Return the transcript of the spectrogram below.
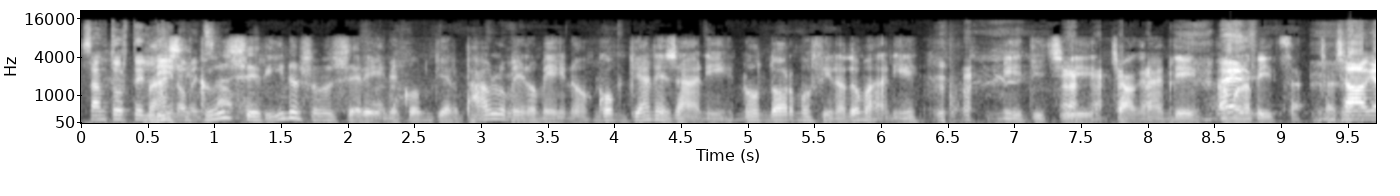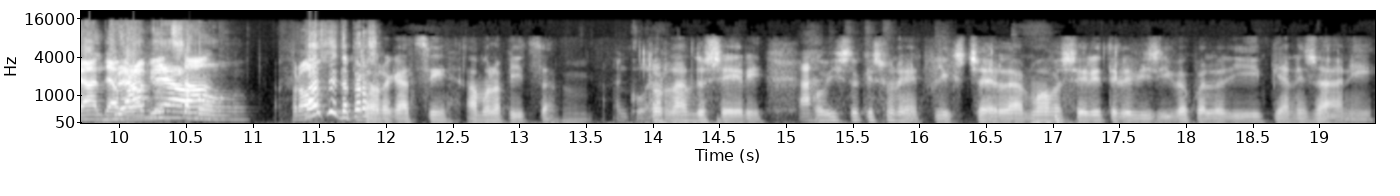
Sant'Ortellino, se pensavo. con Serino sono serene, con Pierpaolo meno meno, con Pianesani non dormo fino a domani? Mitici, ciao grandi, amo Eh, la pizza. Ciao, ciao. Ciao, grande, amo la pizza. Ma aspetta, però Ciao ragazzi, amo la pizza. Ancora. Tornando seri, Ah. ho visto che su Netflix c'è la nuova serie televisiva, quella di Pianesani,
